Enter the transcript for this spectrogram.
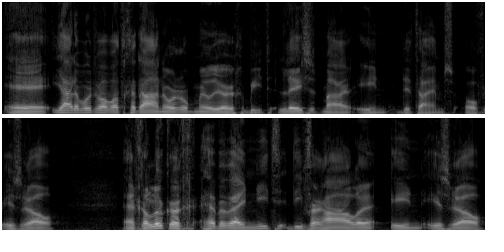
Eh, ja, er wordt wel wat gedaan hoor op milieugebied. Lees het maar in The Times of Israel. En gelukkig hebben wij niet die verhalen in Israël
